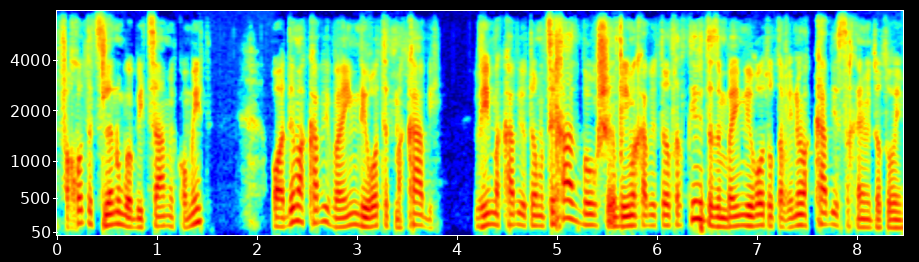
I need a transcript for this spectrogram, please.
לפחות אצלנו בביצה המקומית, אוהדי מכבי באים לראות את מכבי, ואם מכבי יותר מצליחה אז ברור ש... ואם מכבי יותר אטרקטיבית אז הם באים לראות אותה, ואם מכבי השחקנים יותר טובים.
